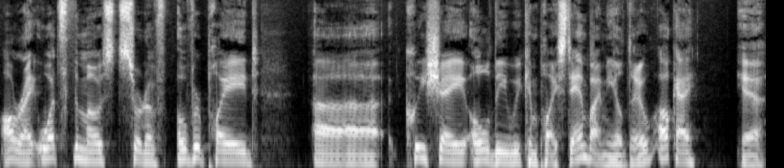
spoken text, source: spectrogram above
All right, what's the most sort of overplayed uh, cliche oldie we can play? Stand by Me will do. Okay, Yeah.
